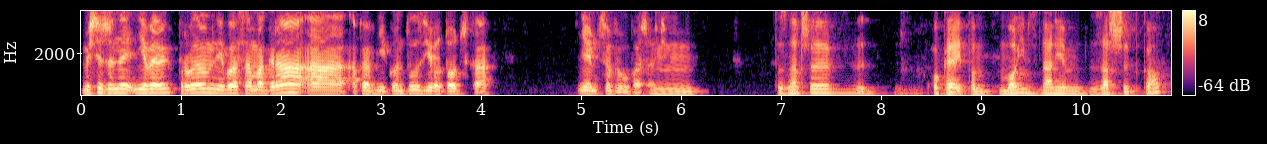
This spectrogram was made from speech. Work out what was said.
Myślę, że nie, nie, problemem nie była sama gra, a, a pewnie kontuzje, otoczka. Nie wiem, co wy uważacie. Mm, to znaczy, okej, okay, to moim zdaniem za szybko,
